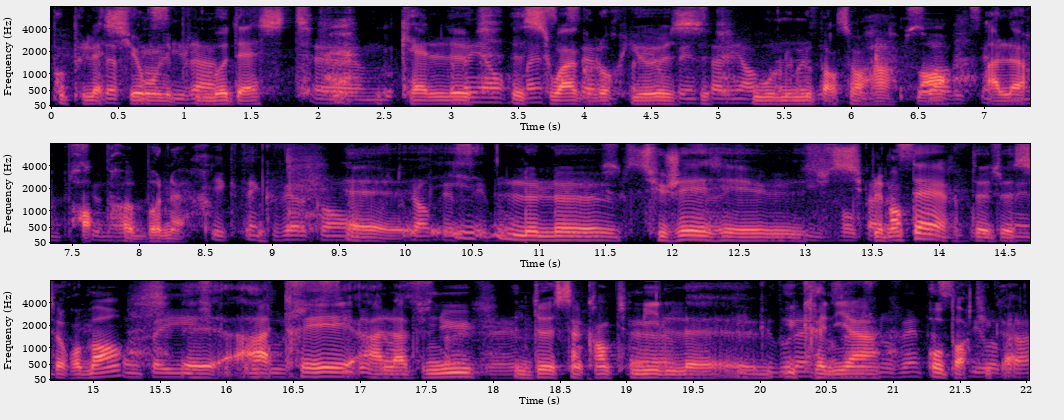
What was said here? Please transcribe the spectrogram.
populations les plus modestes, qu'elles soient glorieuses ou nous nous pensons rarement à leur propre bonheur. Euh, le, le, sujet supplémentaire de, de ce roman euh, a trait à la venue de 50 000 euh, Ukrainiens au Portugal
